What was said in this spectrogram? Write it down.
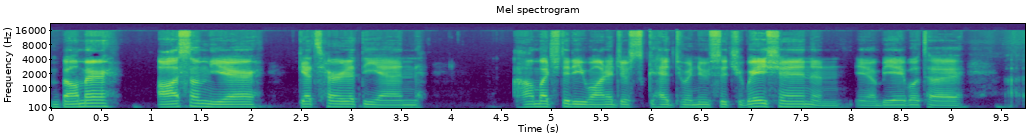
bummer. Awesome year. Gets hurt at the end. How much did he want to just head to a new situation and you know be able to uh,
